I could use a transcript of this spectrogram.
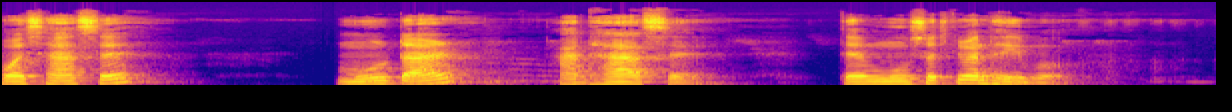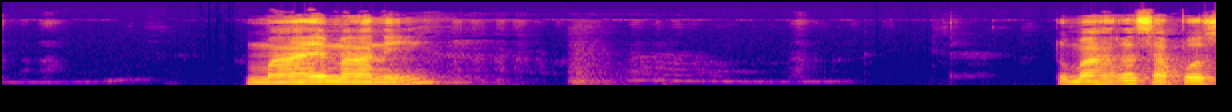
পইচা আছে মোৰ তাৰ আধা আছে। এতিয়া মোৰ ওচৰত কিমান থাকিব? মাই মানি তোমাৰ হাতত ছাপ'জ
